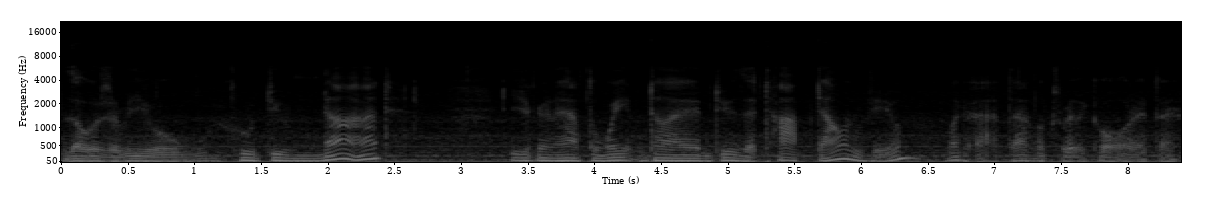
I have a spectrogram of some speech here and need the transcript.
Those of you who do not, you're going to have to wait until I do the top-down view. Look at that. That looks really cool right there.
